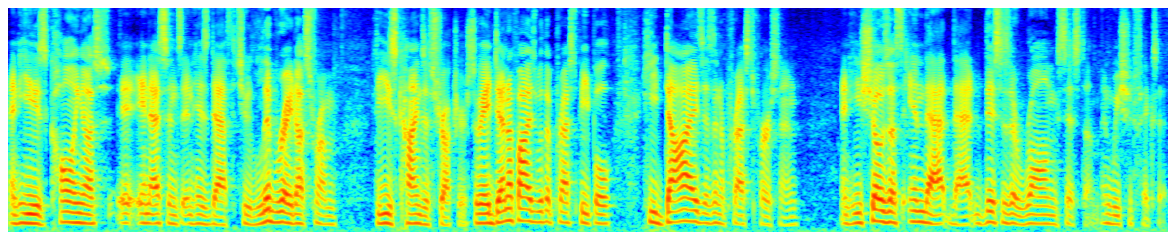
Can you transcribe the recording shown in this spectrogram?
And he is calling us, in essence, in his death, to liberate us from these kinds of structures. So he identifies with oppressed people, he dies as an oppressed person, and he shows us in that that this is a wrong system and we should fix it.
